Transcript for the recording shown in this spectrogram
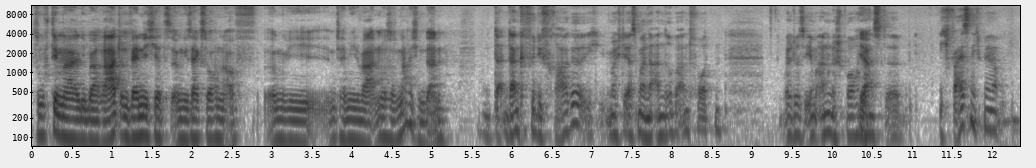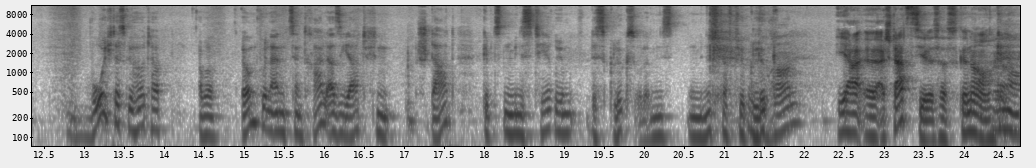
such dir mal lieber Rat und wenn ich jetzt irgendwie sechs Wochen auf irgendwie einen Termin warten muss, was mache ich denn dann? Da, danke für die Frage. Ich möchte erstmal eine andere beantworten, weil du es eben angesprochen Ja. hast. Äh, Ich weiß nicht mehr, wo ich das gehört habe, aber irgendwo in einem zentralasiatischen Staat gibt es ein Ministerium des Glücks oder ein Minister für Glück. Wuhan? Ja, äh, als Staatsziel ist das, genau. Genau.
